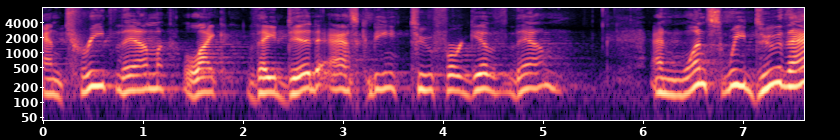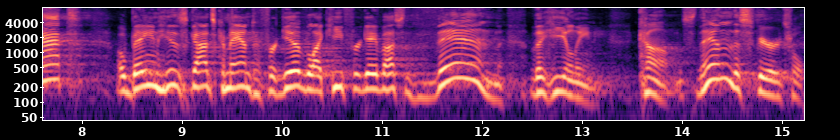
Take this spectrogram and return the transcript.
and treat them like they did ask me to forgive them. And once we do that, obeying his God's command to forgive like he forgave us, then the healing comes. Then the spiritual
